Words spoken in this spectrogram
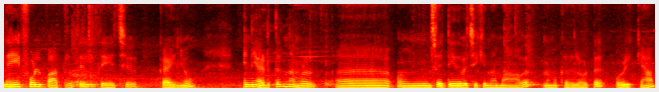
നെയ്യ് ഫുൾ പാത്രത്തിൽ തേച്ച് കഴിഞ്ഞു. ഇനി അടുത്ത് നമ്മൾ സെറ്റ് ചെയ്ത് വെച്ചിരിക്കുന്ന മാവ് നമുക്കതിലോട്ട് ഒഴിക്കാം.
